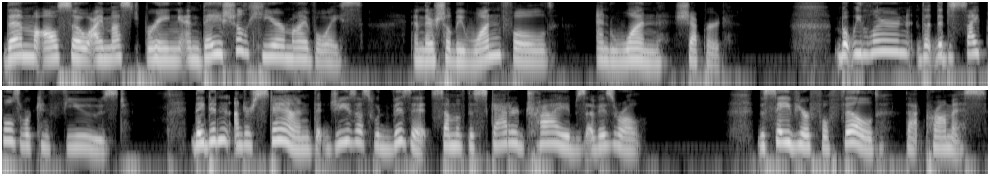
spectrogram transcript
Them also I must bring, and they shall hear my voice, and there shall be one fold and one shepherd. But we learn that the disciples were confused. They didn't understand that Jesus would visit some of the scattered tribes of Israel. The Savior fulfilled that promise.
